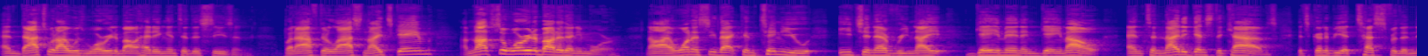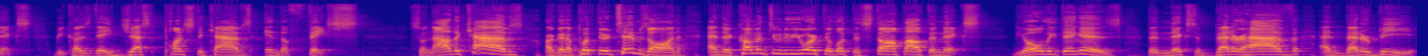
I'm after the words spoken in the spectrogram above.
And that's what I was worried about heading into this season. But after last night's game, I'm not so worried about it anymore. Now, I want to see that continue each and every night, game in and game out. And tonight against the Cavs, it's going to be a test for the Knicks because they just punched the Cavs in the face. So now the Cavs are going to put their Tims on and they're coming to New York to look to stomp out the Knicks. The only thing is, the Knicks better have and better be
